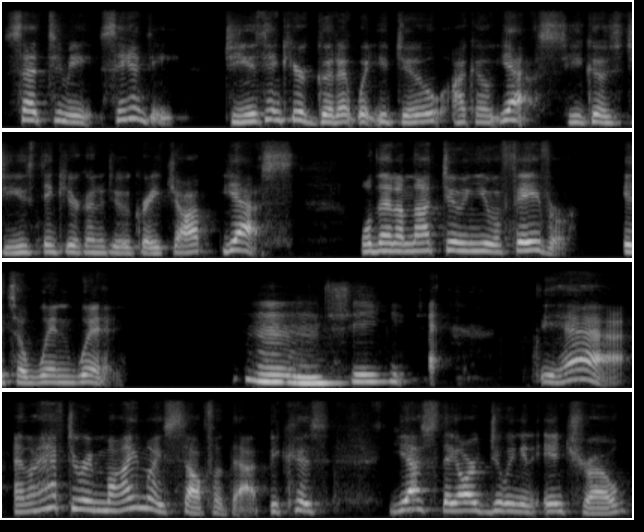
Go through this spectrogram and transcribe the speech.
said to me, Sandy, do you think you're good at what you do? I go, yes. He goes, do you think you're going to do a great job? Yes. Well, then I'm not doing you a favor. It's a win win. Mm, see. Yeah. And I have to remind myself of that because yes, they are doing an intro,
